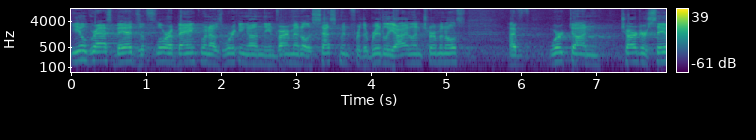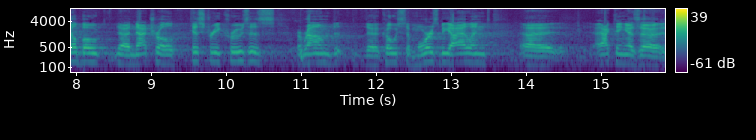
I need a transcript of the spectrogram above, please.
eelgrass beds of Flora Bank when I was working on the environmental assessment for the Ridley Island terminals. I've worked on charter sailboat uh, natural history cruises around the coast of Moresby Island, uh, acting as a,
